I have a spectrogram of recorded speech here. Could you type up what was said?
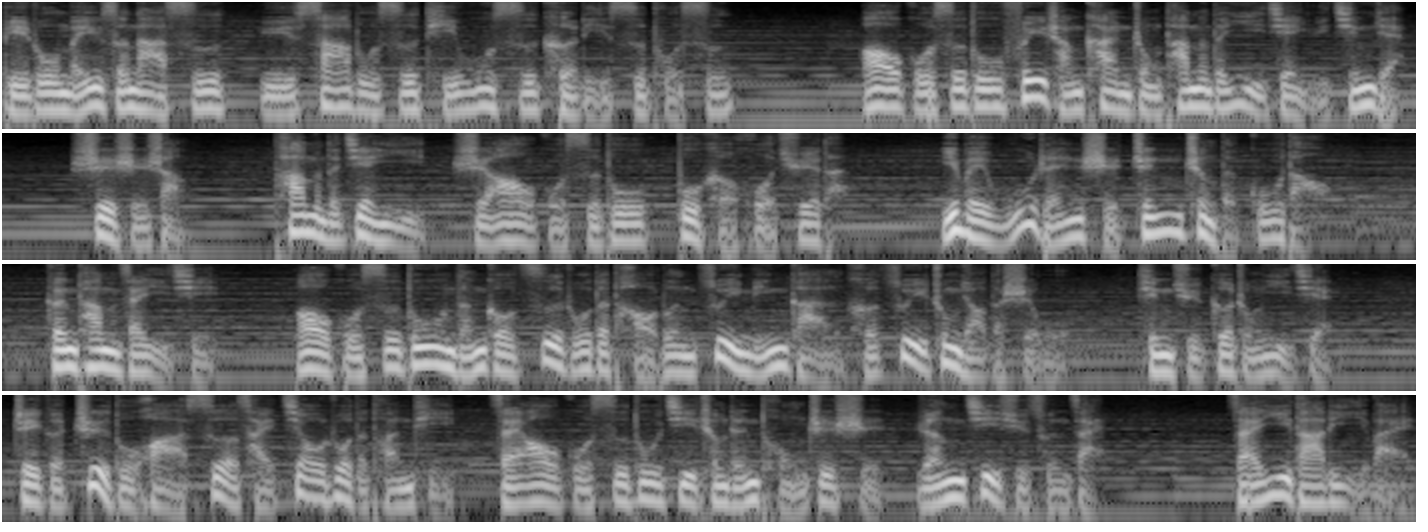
比如梅瑟纳斯与萨路斯提乌斯克里斯普斯。奥古斯都非常看重他们的意见与经验。事实上，他们的建议是奥古斯都不可或缺的。因为无人是真正的孤岛，跟他们在一起，奥古斯都能够自如地讨论最敏感和最重要的事物，听取各种意见。这个制度化色彩较弱的团体，在奥古斯都继承人统治时仍继续存在。在意大利以外，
